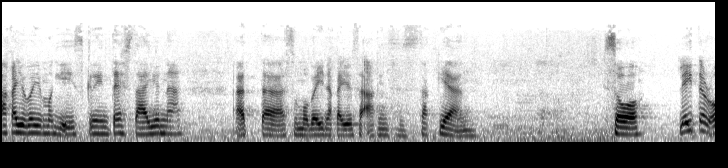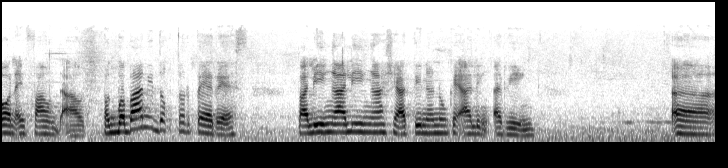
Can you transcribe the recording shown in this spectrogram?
Ah, kayo ba yung mag screen test? Tayo na. At ah, sumabay na kayo sa aking sasakyan. So, later on, I found out, pagbaba ni Dr. Perez, palinga-linga siya, tinanong kay Aling Aring, ah,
